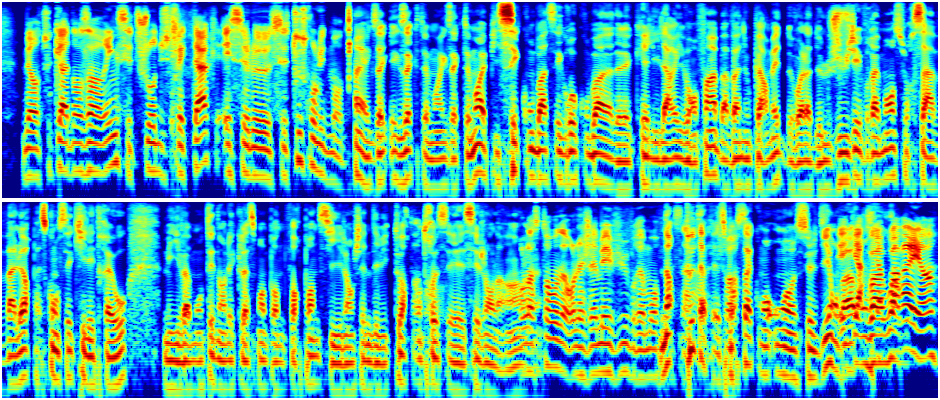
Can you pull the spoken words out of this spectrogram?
mais en tout cas dans un ring, c'est toujours du spectacle et c'est le, c'est tout ce qu'on lui demande. Ouais, exactement, exactement. Et puis ces combats, ces gros combats dans lesquels il arrive enfin, bah, va nous permettre de, voilà, de le juger vraiment sur sa valeur parce qu'on sait qu'il est très haut, mais il va monter dans les classements pound for pound s'il enchaîne des victoires contre ces, ces gens-là. hein. Pour l'instant, on l'a jamais vu vraiment. Non, face tout à fait. C'est pour ça qu'on on se le dit. On Et va, on Garcia, va avoir. pareil, hein.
